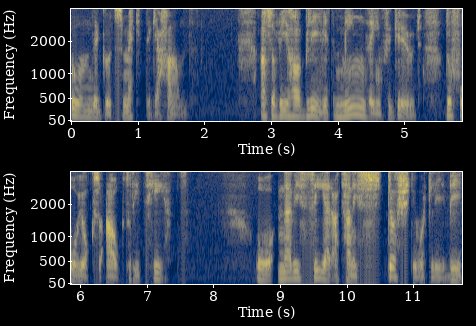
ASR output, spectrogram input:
under Guds mäktiga hand. Alltså vi har blivit mindre inför Gud. Då får vi också auktoritet. Och när vi ser att han är störst i vårt liv, vi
